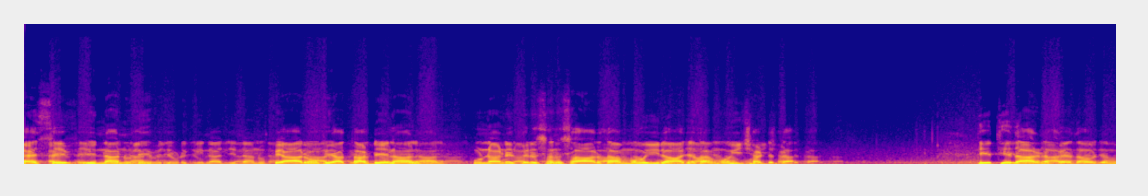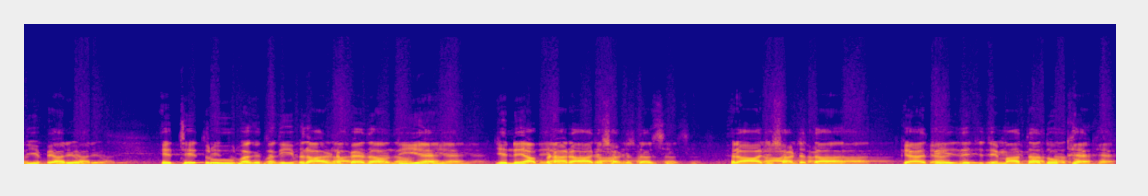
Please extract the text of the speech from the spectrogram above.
ਐਸੇ ਜਿਨ੍ਹਾਂ ਨੂੰ ਲਿਵ ਜੁੜ ਗਈ ਨਾ ਜਿਨ੍ਹਾਂ ਨੂੰ ਪਿਆਰ ਹੋ ਗਿਆ ਤੁਹਾਡੇ ਨਾਲ ਉਹਨਾਂ ਨੇ ਫਿਰ ਸੰਸਾਰ ਦਾ ਮੋਹੀ ਰਾਜ ਦਾ ਮੋਹੀ ਛੱਡਤਾ। ਤੇ ਇੱਥੇ ਧਾਰਨ ਪੈਦਾ ਹੋ ਜਾਂਦੀ ਹੈ ਪਿਆਰਿਓ। ਇੱਥੇ ਧਰੂ ਭਗਤ ਦੀ ਉਦਾਹਰਣ ਪੈਦਾ ਹੁੰਦੀ ਹੈ ਜਿਨੇ ਆਪਣਾ ਰਾਜ ਛੱਡਤਾ ਸੀ। ਰਾਜ ਛੱਡਤਾ। ਕਹਤੇ ਇਹਦੇ ਚ ਤੇ ਮਾਤਾ ਦੁੱਖ ਹੈ।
